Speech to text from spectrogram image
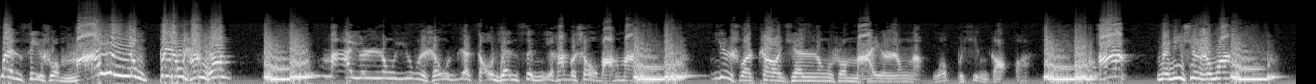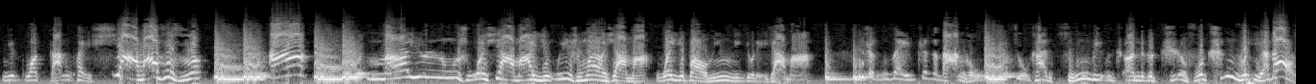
万岁说：“马云龙不要猖狂。”马云龙用手这高天赐，你还不受绑吗？你说赵乾隆说：“马云龙啊，我不姓高啊。”啊，那你姓什么？你给我赶快下马赴死！啊！马云龙说：“下马，因为什么要下马？我一报名你就得下马。”正在这个当口，就看总兵啊那个知府陈坤也到了。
